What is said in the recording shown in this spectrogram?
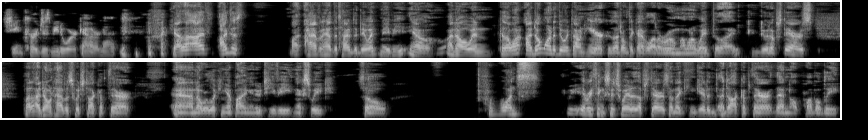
she encourages me to work out or not. yeah, I've I just I I haven't had the time to do it. Maybe you know I know when because I want I don't want to do it down here because I don't think I have a lot of room. I want to wait till I can do it upstairs, but I don't have a switch dock up there, and I know we're looking at buying a new TV next week. So once everything's situated upstairs and I can get a, dock up there, then I'll probably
